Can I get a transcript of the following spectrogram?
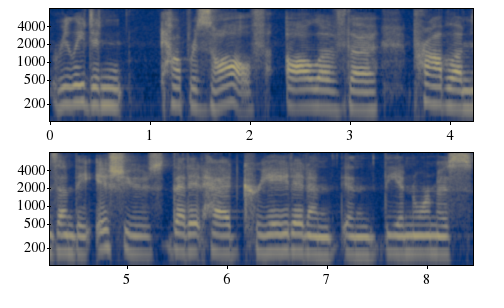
really didn't help resolve all of the problems and the issues that it had created and, and the enormous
